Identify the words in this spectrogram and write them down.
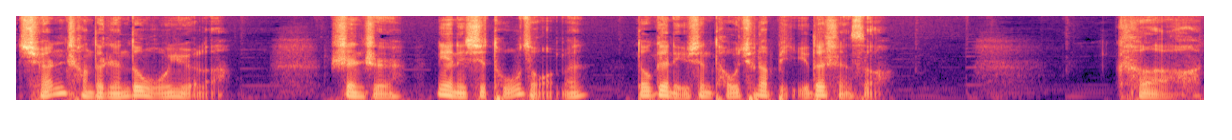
全场的人都无语了，甚至连那些土佐们都给李炫投去了鄙夷的神色。靠！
